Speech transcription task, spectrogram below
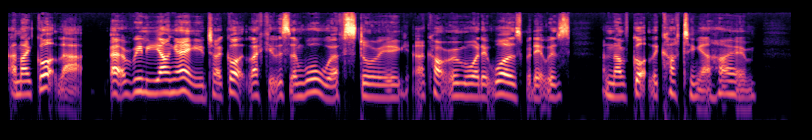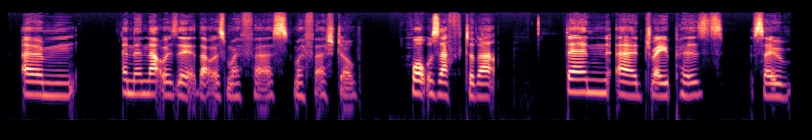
and I got that at a really young age. I got like it was a Woolworth story. I can't remember what it was, but it was, and I've got the cutting at home. Um, and then that was it. That was my first my first job. What was after that? Then uh, Drapers, so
